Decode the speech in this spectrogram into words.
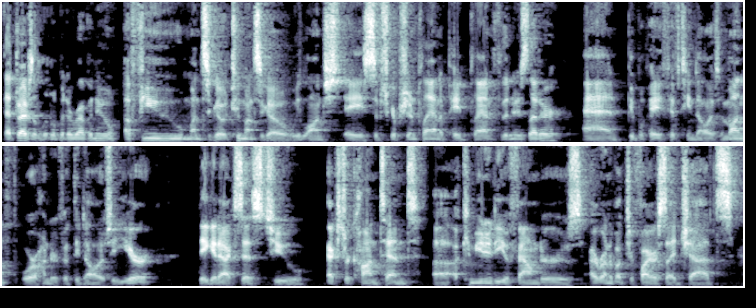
That drives a little bit of revenue. A few months ago, two months ago, we launched a subscription plan, a paid plan for the newsletter, and people pay $15 a month or $150 a year. They get access to extra content, uh, a community of founders. I run a bunch of fireside chats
